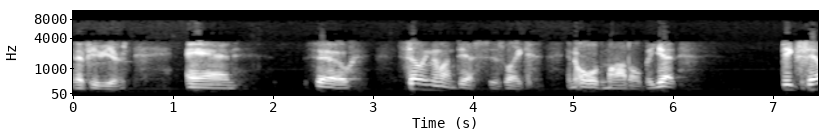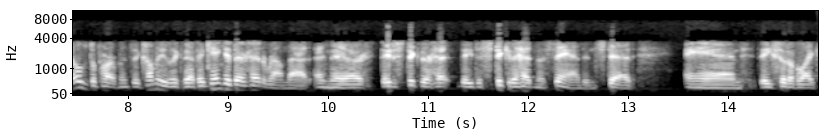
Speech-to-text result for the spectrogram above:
in a few years, and so selling them on discs is like an old model. But yet, big sales departments at companies like that they can't get their head around that, and they're they just stick their head they just stick their head in the sand instead, and they sort of like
